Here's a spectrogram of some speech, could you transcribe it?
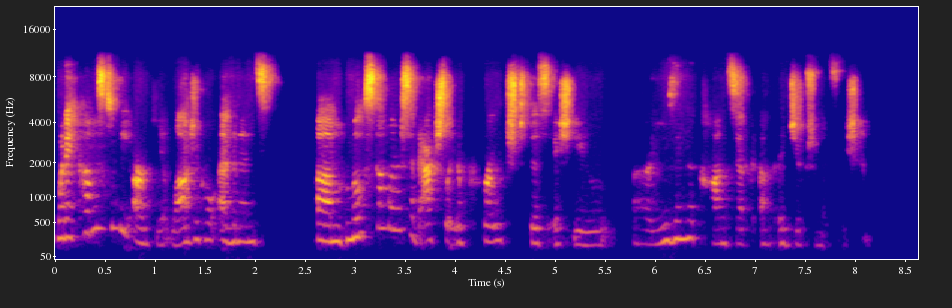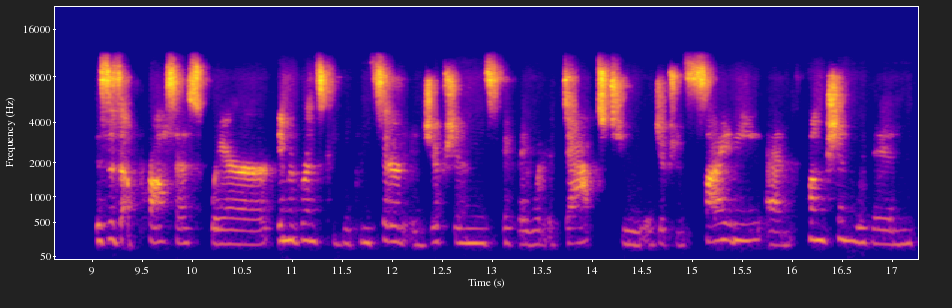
When it comes to the archaeological evidence, um, most scholars have actually approached this issue uh, using the concept of Egyptianization. This is a process where immigrants could be considered Egyptians if they would adapt to Egyptian society and function within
